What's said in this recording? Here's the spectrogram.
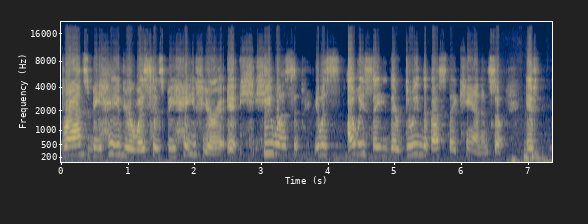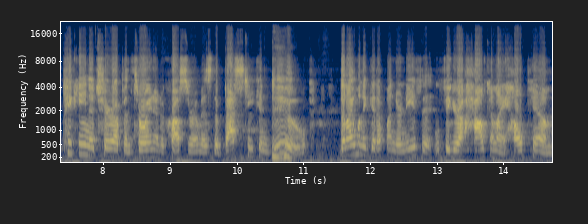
Brad's behavior was his behavior. It, he was, it was, I always say they're doing the best they can. And so if picking a chair up and throwing it across the room is the best he can do, then I want to get up underneath it and figure out how can I help him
